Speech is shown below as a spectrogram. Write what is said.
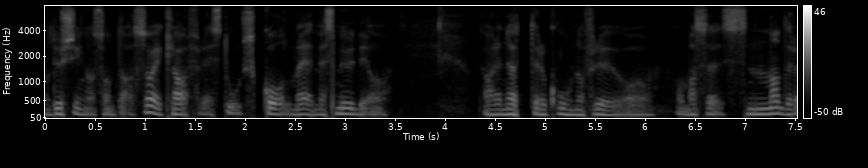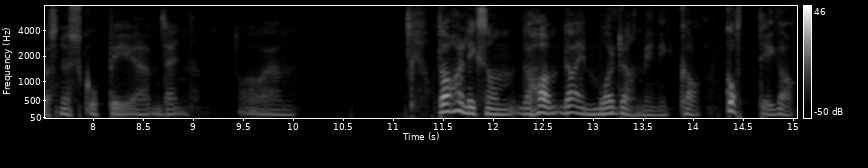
og dusjinga og sånt, da, så er jeg klar for ei stor skål med, med smoothie. og Da har jeg nøtter og korn og frø og og masse snadder og snusk oppi um, den. Og, um, og, da har liksom da, har, da, er morgenen min i gang. Godt i gang.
